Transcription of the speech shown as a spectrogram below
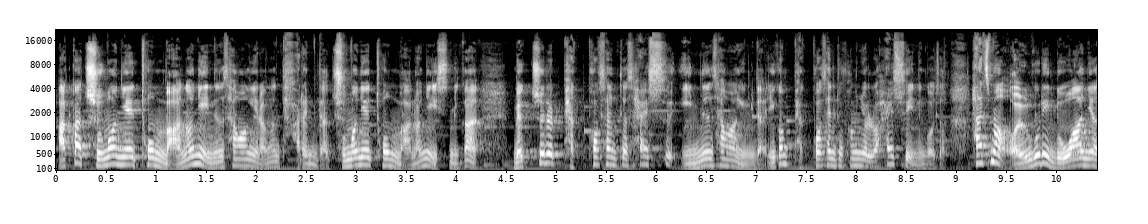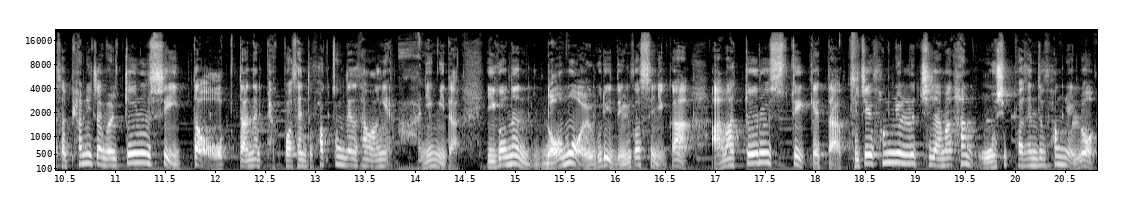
아까 주머니에 돈 만 원이 있는 상황이랑은 다릅니다. 주머니에 돈 만 원이 있으니까 맥주를 100%살 수 있는 상황입니다. 이건 100% 확률로 할 수 있는 거죠. 하지만 얼굴이 노안이어서 편의점을 뚫을 수 있다 없다는 100% 확정된 상황이 아닙니다. 이거는 너무 얼굴이 늙었으니까 아마 뚫을 수도 있겠다. 굳이 확률로 치자면 한 50% 확률로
